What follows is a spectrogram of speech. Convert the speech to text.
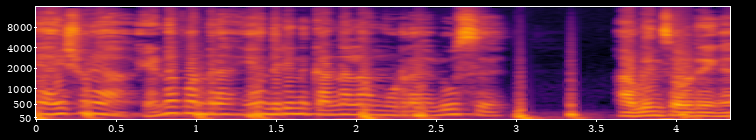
ஏ ஐஸ்வர்யா என்ன பண்ணுற ஏன் திடீர்னு கண்ணெல்லாம் மூடுற? லூஸு அப்படின்னு சொல்கிறீங்க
